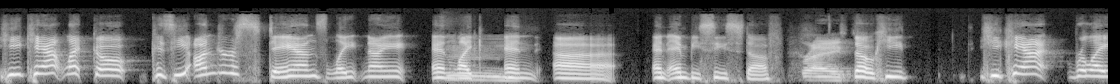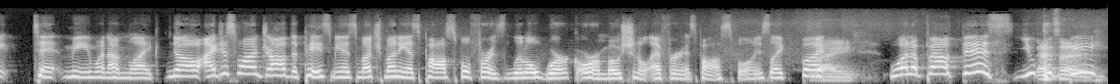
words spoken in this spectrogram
He can't let go because he understands late night and like Mm. and uh and NBC stuff. right. So he he can't relate to me when I'm like, no, I just want a job that pays me as much money as possible for as little work or emotional effort as possible. And he's like, but right. what about this? You That's could a be.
